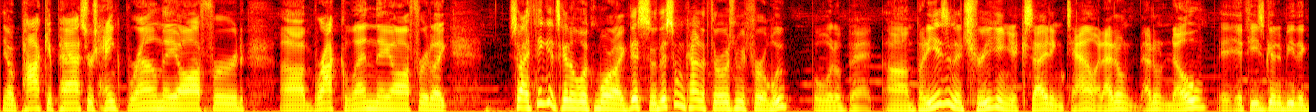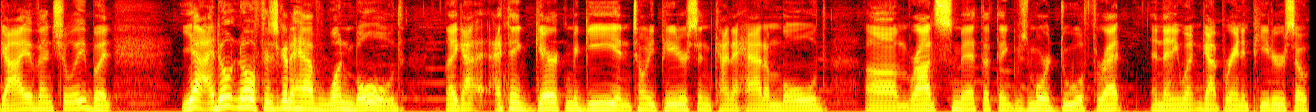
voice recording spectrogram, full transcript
you know, pocket passers. Hank Brown they offered, uh, Brock Glenn they offered, like. So I think it's going to look more like this. So this one kind of throws me for a loop a little bit. Um, but he is an intriguing, exciting talent. I don't, I don't know if he's going to be the guy eventually, but yeah, I don't know if he's going to have one mold like I, I think Garrick McGee and Tony Petersen kind of had a mold. Um, Rod Smith, I think, was more dual threat, and then he went and got Brandon Peters. So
